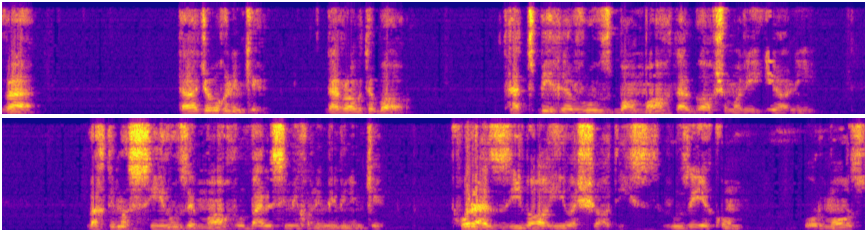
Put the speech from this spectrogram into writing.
و توجه بکنیم که در رابطه با تطبیق روز با ماه در گاه شماری ایرانی وقتی ما سی روز ماه رو بررسی می‌کنیم می‌بینیم که پر از زیبایی و شادی است. روز یکم هرمز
